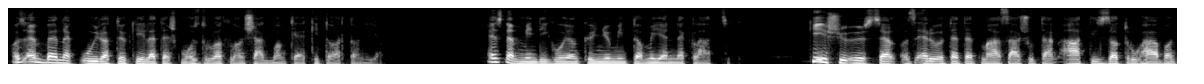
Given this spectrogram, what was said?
Az embernek újra tökéletes mozdulatlanságban kell kitartania. Ez nem mindig olyan könnyű, mint amilyennek látszik. Késő ősszel az erőltetett mászás után átizzadt ruhában,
